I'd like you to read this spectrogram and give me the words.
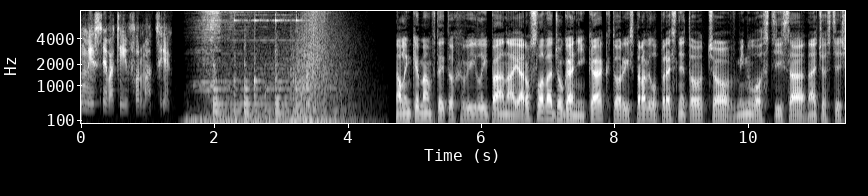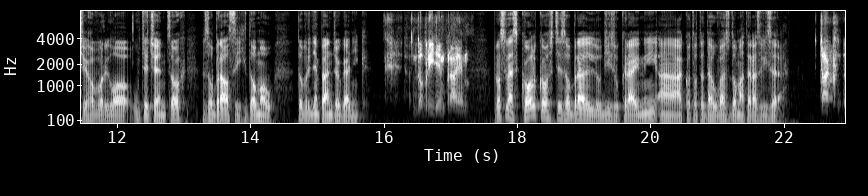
umiestňovať tie informácie. Na linke mám v tejto chvíli pána Jaroslava Džoganíka, ktorý spravil presne to, čo v minulosti sa najčastejšie hovorilo o utečencoch. Zobral si ich domov. Dobrý deň, pán Džoganík. Dobrý deň, prajem. Prosím vás, koľko ste zobrali ľudí z Ukrajiny a ako to teda u vás doma teraz vyzerá? Tak e,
